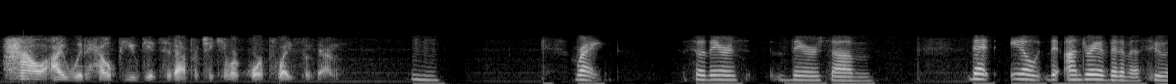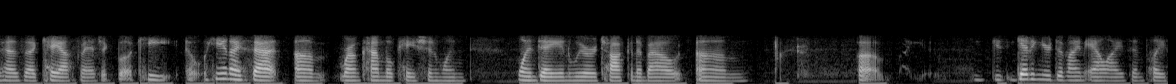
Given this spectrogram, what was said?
how I would help you get to that particular core place again. Mhm. Right. So there's there's um that you know the Andrieh Vitimus who has a chaos magic book. He he and I sat um around convocation one one day and we were talking about um uh, g- getting your divine allies in place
